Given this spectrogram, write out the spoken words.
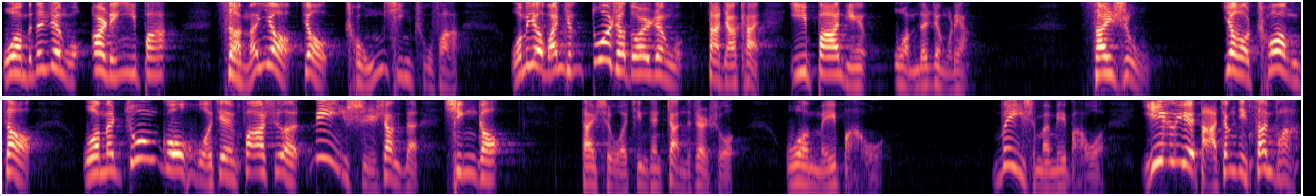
我们的任务，二零一八，怎么要叫重新出发？我们要完成多少多少任务？大家看，一八年我们的任务量三十五，要创造。我们中国火箭发射历史上的新高，但是我今天站在这儿说，我没把握。为什么没把握？一个月打将近三发，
